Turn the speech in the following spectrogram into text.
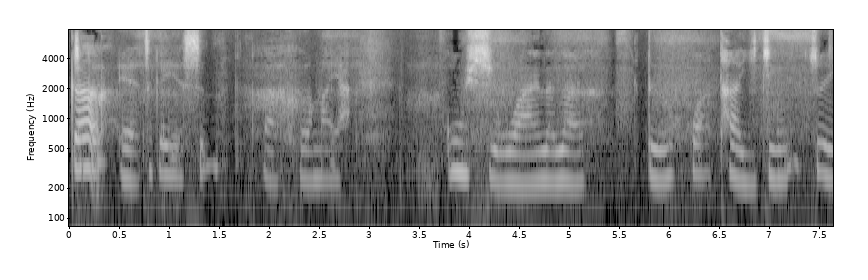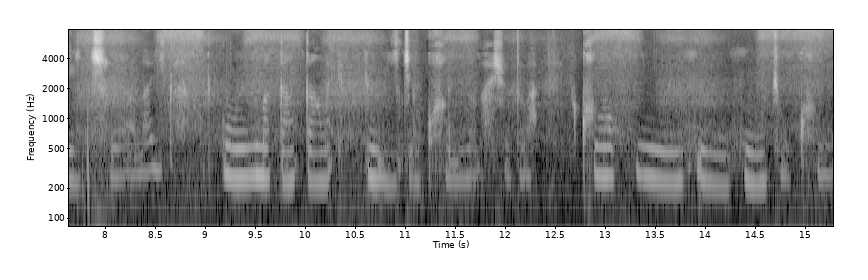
这个哎，这个也是啊，河马呀。故事完了啦的话，他已经最扯了一个故事嘛，刚刚了一半已经困了了，晓得吧？困了呼呼呼就困了。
